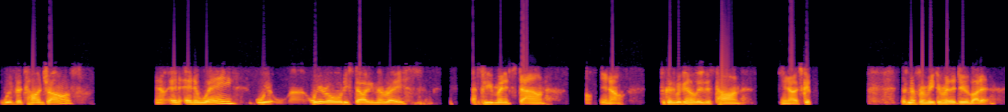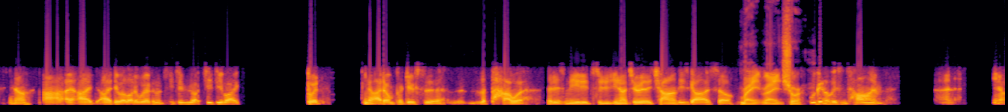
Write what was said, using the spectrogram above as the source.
with the time trials, you know, in in a way, we we're already starting the race a few minutes down. You know, because we're going to lose this time. You know, it's good. There's nothing we can really do about it. You know, I I I do a lot of work on the TT TT bike, but you know, I don't produce the the power that is needed to you know to really challenge these guys. So right, right, sure. We're going to lose some time, and you know,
